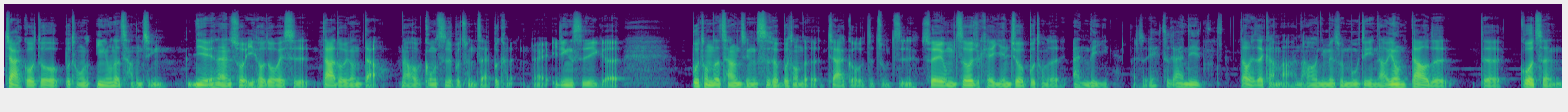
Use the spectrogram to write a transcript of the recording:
架构都有不同应用的场景，你也很难说以后都会是大家都用到，然后公司不存在，不可能，对，一定是一个不同的场景适合不同的架构的组织，所以我们之后就可以研究不同的案例，来说，诶，这个案例到底在干嘛？然后你们什么目的？然后用到的的过程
